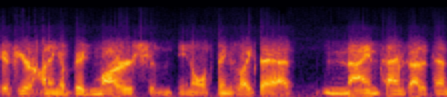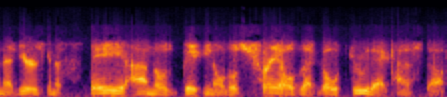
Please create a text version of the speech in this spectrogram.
if you're hunting a big marsh and you know things like that, nine times out of ten, that deer is going to stay on those big, you know, those trails that go through that kind of stuff,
